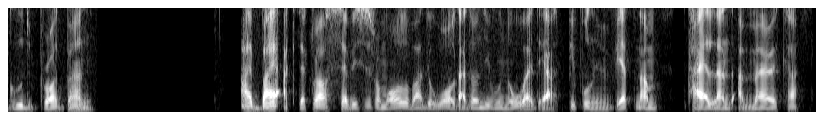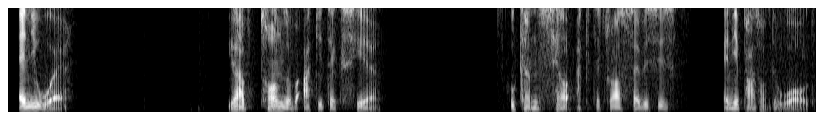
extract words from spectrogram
good broadband. I buy architectural services from all over the world. I don't even know where there are people in Vietnam, Thailand, America, anywhere. You have tons of architects here who can sell architectural services any part of the world.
